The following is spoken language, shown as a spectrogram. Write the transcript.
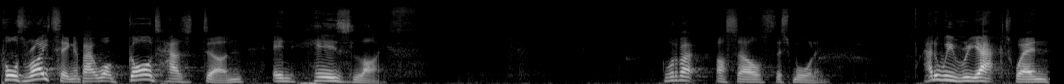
Paul's writing about what God has done in his life. What about ourselves this morning? How do we react when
